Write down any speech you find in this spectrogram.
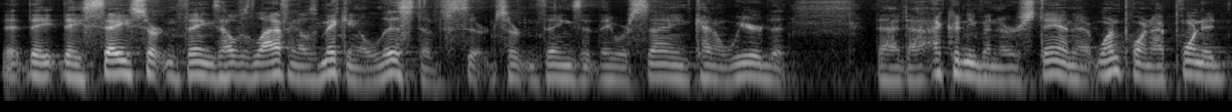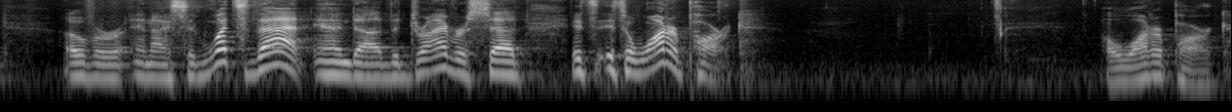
they, they say certain things. I was laughing. I was making a list of certain, certain things that they were saying, kind of weird, that, that I couldn't even understand. At one point, I pointed over and I said, What's that? And uh, the driver said, it's, it's a water park a water park.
